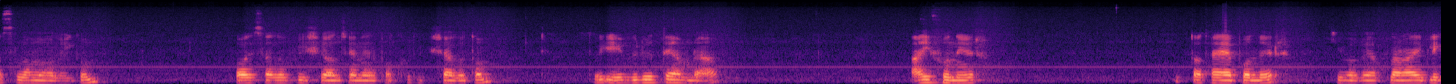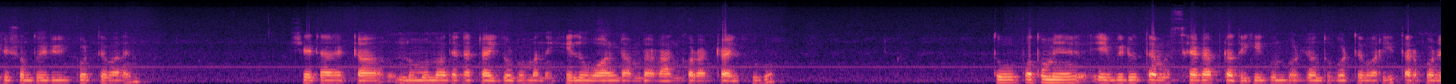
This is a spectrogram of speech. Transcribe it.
আসসালামু আলাইকুম। ফয়সাল অফিসিয়াল চ্যানেল পক্ষ থেকে স্বাগতম। তো এই ভিডিওতে আমরা আইফোনের তথা অ্যাপলের কীভাবে আপনারা অ্যাপ্লিকেশন তৈরি করতে পারেন, সেটার একটা নমুনা দেখার ট্রাই করব মানে হেলো ওয়ার্ল্ড আমরা রান করার ট্রাই করব। তো প্রথমে এই ভিডিওতে আমরা সেট আপটা দেখি কোন পর্যন্ত করতে পারি, তারপরে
